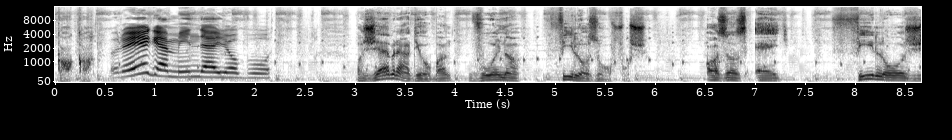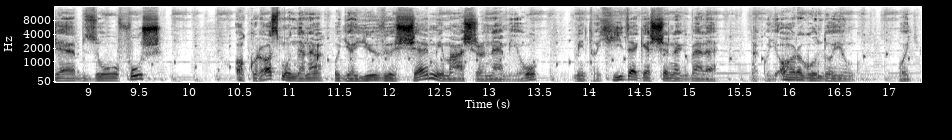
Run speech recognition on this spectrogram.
kaka. Régen minden jobb volt. A zsebrádióban volna filozófus, azaz egy filozsebzófus, akkor azt mondaná, hogy a jövő semmi másra nem jó, mint hogy hidegessenek bele, meg hogy arra gondoljunk, hogy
